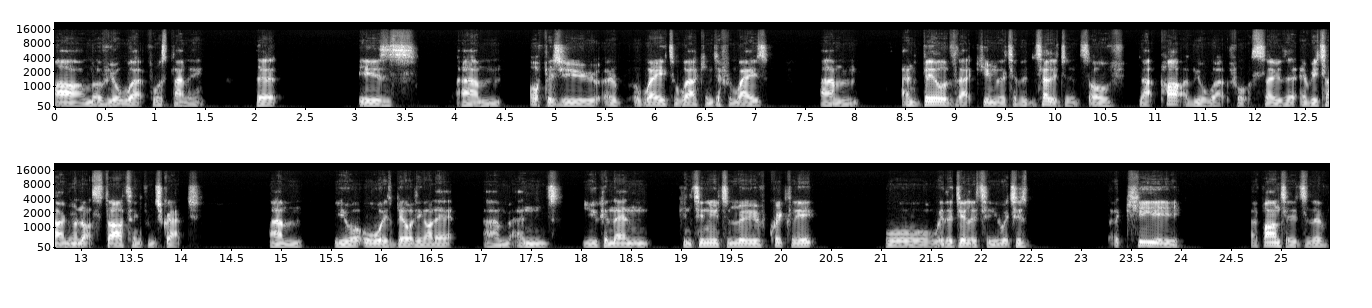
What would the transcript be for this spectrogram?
arm of your workforce planning that is um, offers you a, a, way to work in different ways um, and build that cumulative intelligence of that part of your workforce so that every time you're not starting from scratch, um, you are always building on it. Um, and you can then continue to move quickly or with agility, which is a key advantage of,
